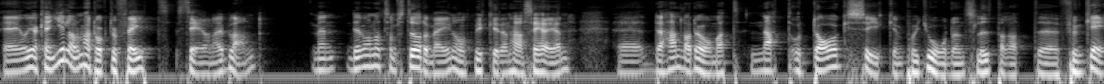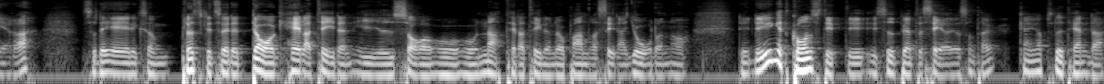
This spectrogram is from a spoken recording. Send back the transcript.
Eh, och jag kan gilla de här Dr. Fate-serierna ibland. Men det var något som störde mig enormt mycket i den här serien. Eh, det handlar då om att natt och dagcykeln på jorden slutar att eh, fungera. Så det är liksom, plötsligt så är det dag hela tiden i USA och, och natt hela tiden då på andra sidan jorden. Och det, det är ju inget konstigt i, i superhjälteserier, sånt här kan ju absolut hända.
